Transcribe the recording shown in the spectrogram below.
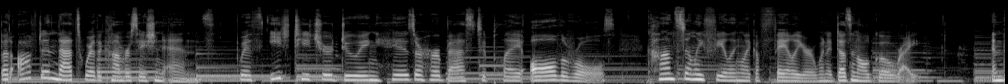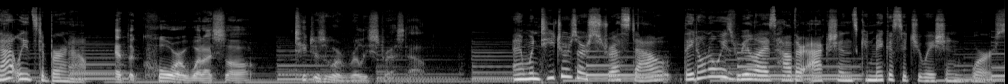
But often that's where the conversation ends, with each teacher doing his or her best to play all the roles, constantly feeling like a failure when it doesn't all go right. And that leads to burnout. At the core of what I saw, teachers who are really stressed out. And when teachers are stressed out, they don't always realize how their actions can make a situation worse.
